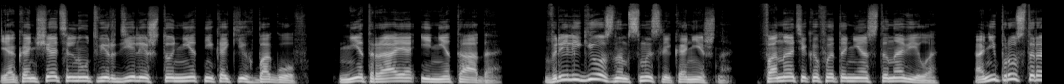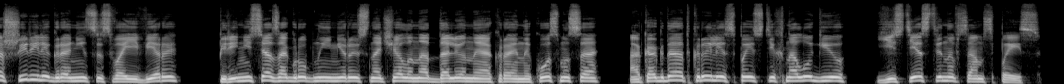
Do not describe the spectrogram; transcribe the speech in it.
и окончательно утвердили, что нет никаких богов, нет рая и нет ада. В религиозном смысле, конечно. Фанатиков это не остановило. Они просто расширили границы своей веры, перенеся загробные миры сначала на отдаленные окраины космоса, а когда открыли спейс-технологию, естественно, в сам спейс.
